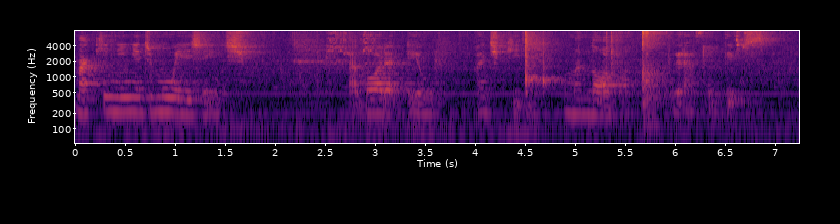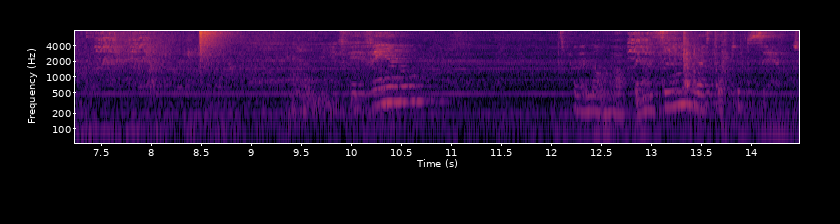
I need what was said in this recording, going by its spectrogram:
maquininha de moer, gente. Agora eu adquiri uma nova, graças a Deus. Fervendo. Não, vaporzinho, mas tá tudo certo.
